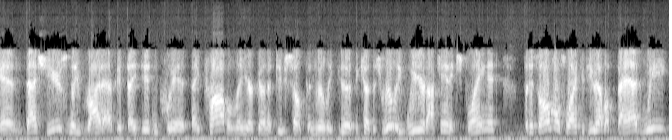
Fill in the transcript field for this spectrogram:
And that's usually right after, if they didn't quit, they probably are going to do something really good because it's really weird. I can't explain it, but it's almost like if you have a bad week,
